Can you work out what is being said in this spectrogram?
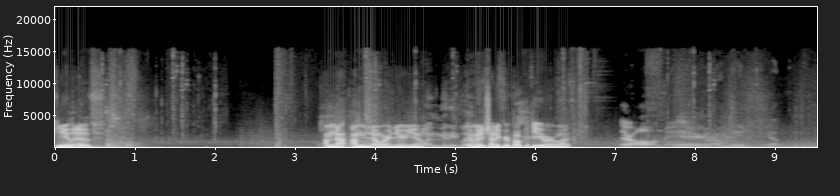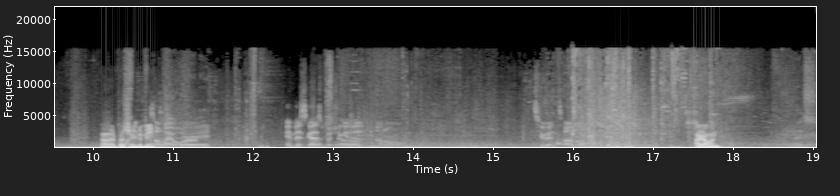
Can you live? I'm not. I'm nowhere near you. Do One minute you left. want me to try to group up with you or what? They're all on me. They're on me. Yep. No, they're pushing to me. Invis on my orb. Okay. Invis guy's pushing slow. into the tunnel. Two in tunnel. I got one. Nice.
